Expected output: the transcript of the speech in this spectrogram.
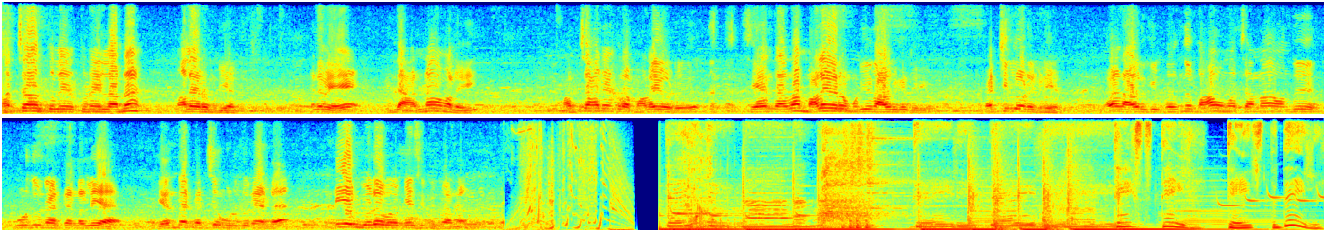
மச்சான் துணை துணை இல்லாமல் மலை ஏற முடியாது. எனவே இந்த அண்ணாமலை மச்சான் என்ற மலையோடு சேர்ந்தாதான் மலை ஏற முடியும்னு அவருக்கே தெரியும். கட்சிகளோட கிடையாது. அதனால் அவருக்கு இப்போ வந்து மாம மச்சான் தான் வந்து உறுதுணையாக இருக்காங்க இல்லையா? எந்த கட்சியும் உறுதுணையாக இல்லை. டிஎம்கேட பேசிட்டு இருக்காங்க. Taste Daily. Taste the Daily.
